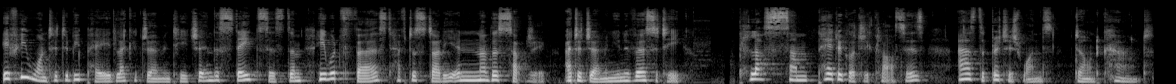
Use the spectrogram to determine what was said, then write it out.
If he wanted to be paid like a German teacher in the state system, he would first have to study another subject at a German university, plus some pedagogy classes, as the British ones don't count.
